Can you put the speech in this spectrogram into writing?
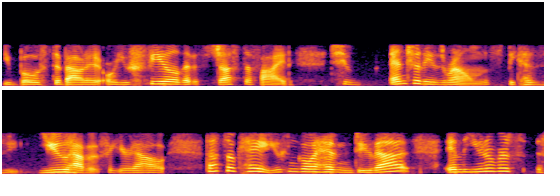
you boast about it, or you feel that it's justified to enter these realms because you have it figured out, that's okay. You can go ahead and do that. And the universe is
